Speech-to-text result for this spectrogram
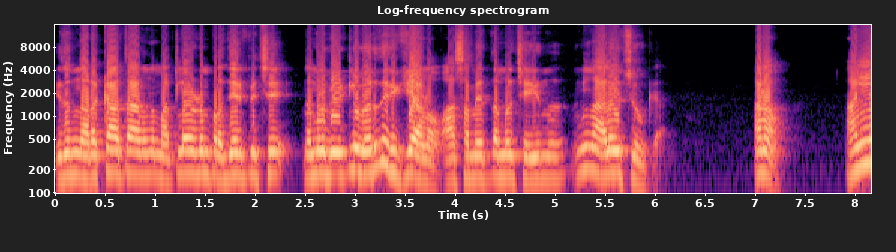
ഇതൊന്നും നടക്കാത്തതാണെന്ന് മറ്റുള്ളവരോടും പ്രചരിപ്പിച്ച് നമ്മൾ വീട്ടിൽ വെറുതെ ഇരിക്കുകയാണോ ആ സമയത്ത് നമ്മൾ ചെയ്യുന്നത്? നിങ്ങളൊന്ന് ആലോചിച്ച് നോക്കുക. ആണോ? അല്ല.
